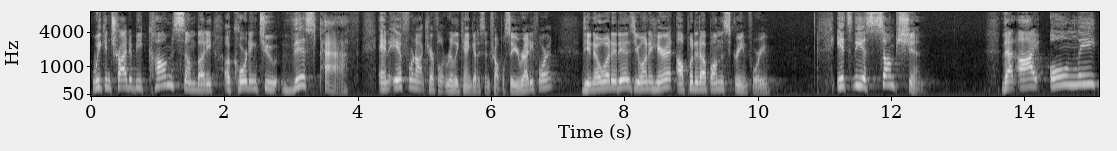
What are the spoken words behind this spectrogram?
We can try to become somebody according to this path. And if we're not careful, it really can get us in trouble. So, you ready for it? Do you know what it is? You want to hear it? I'll put it up on the screen for you. It's the assumption that I only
